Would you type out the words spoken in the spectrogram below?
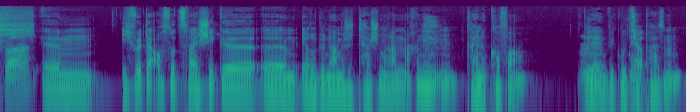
ich, war- ähm, ich würde da auch so zwei schicke ähm, aerodynamische Taschen ranmachen hinten, keine Koffer, die da Mhm, irgendwie gut ja. zu passen.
